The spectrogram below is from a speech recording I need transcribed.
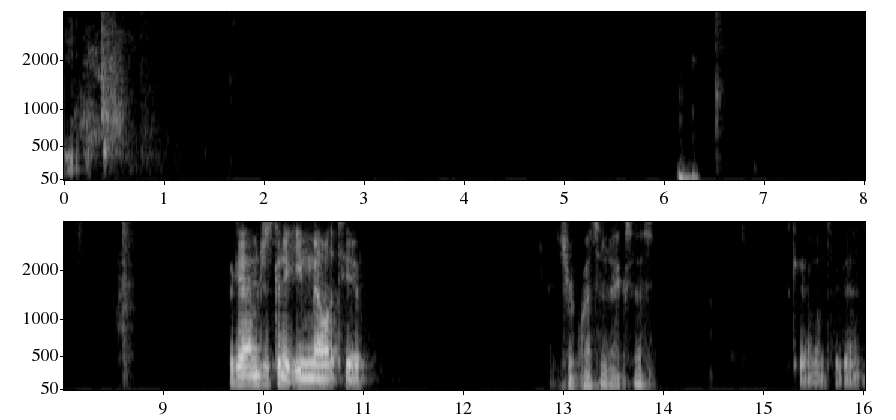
Okay. Okay, I'm just going to email it to you. I just requested access. Okay, one second.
